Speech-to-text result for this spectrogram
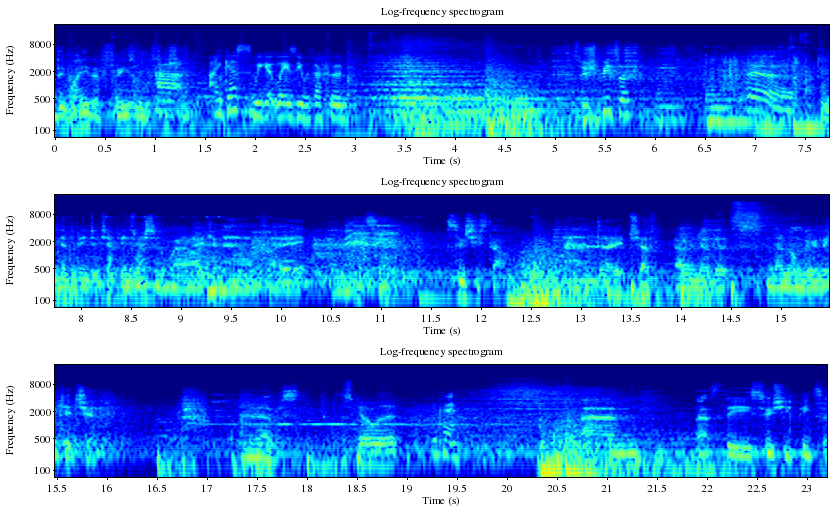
the way they freeze all the fish? Uh, I guess we get lazy with our food. Sushi pizza? Yeah. I've never been to a Japanese restaurant where I can have a pizza sushi style and a chef owner that's no longer in the kitchen. I'm nervous. Let's go with it. Okay. Um, that's the sushi pizza.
